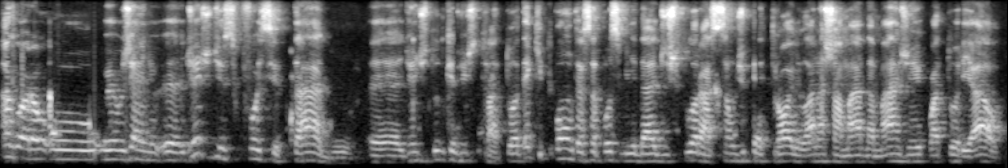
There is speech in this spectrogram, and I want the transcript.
Agora, o, Eugênio, é, diante disso que foi citado, é, diante de tudo que a gente tratou, até que ponto essa possibilidade de exploração de petróleo lá na chamada margem equatorial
